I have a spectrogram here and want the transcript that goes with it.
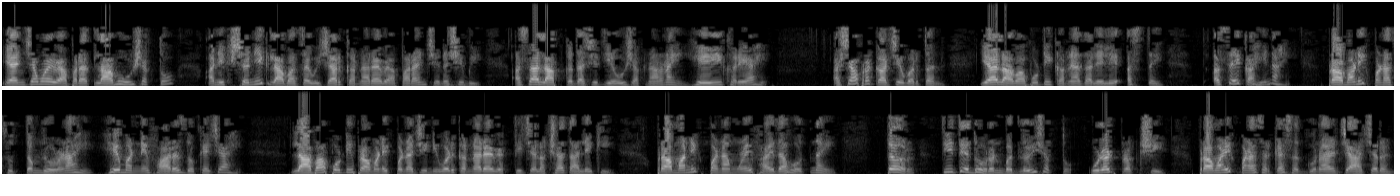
यांच्यामुळे व्यापारात लाभ होऊ शकतो आणि क्षणिक लाभाचा विचार करणाऱ्या व्यापाऱ्यांचे नशिबी असा लाभ कदाचित येऊ शकणार नाही हेही खरे आहे. अशा प्रकारचे वर्तन या लाभापोटी करण्यात आलेले असते असे काही नाही. प्रामाणिकपणाच उत्तम धोरण आहे हे म्हणणे फारच धोक्याचे आहे. लाभापोटी प्रामाणिकपणाची निवड करणाऱ्या व्यक्तीच्या लक्षात आले की प्रामाणिकपणामुळे फायदा होत नाही तर ती ते धोरण बदलूही शकतो. उलट पक्षी प्रामाणिकपणासारख्या सद्गुणांचे आचरण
